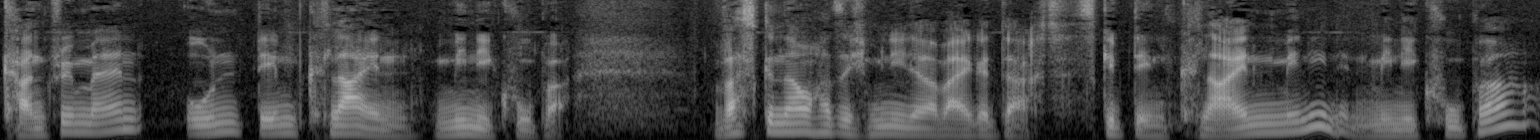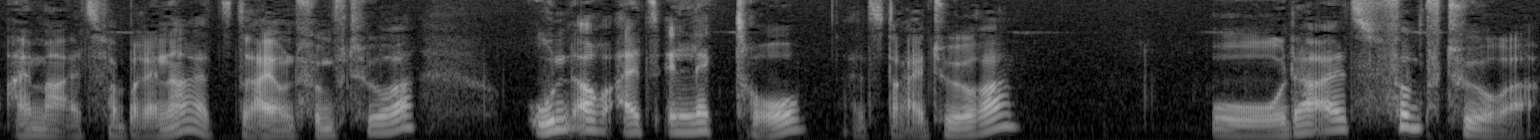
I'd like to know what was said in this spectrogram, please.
Countryman und dem kleinen Mini Cooper. Was genau hat sich Mini dabei gedacht? Es gibt den kleinen Mini, den Mini Cooper, einmal als Verbrenner, als Drei- und Fünftürer und auch als Elektro, als Dreitürer oder als Fünftürer.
